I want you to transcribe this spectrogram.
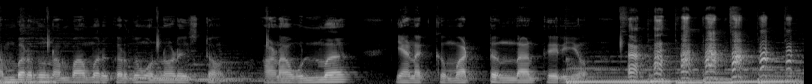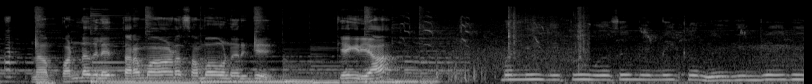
நம்புறதும் நம்பாம இருக்கிறதும் உன்னோட இஷ்டம். ஆனா உண்மை எனக்கு மட்டும்தான் தெரியும். நான் பண்ணதுல தரமான சம்பவம் ஒன்று இருக்கு. கேக்குறியா? மல்லிகை பூ வாசம் என்னை கொல்லுகின்றது.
